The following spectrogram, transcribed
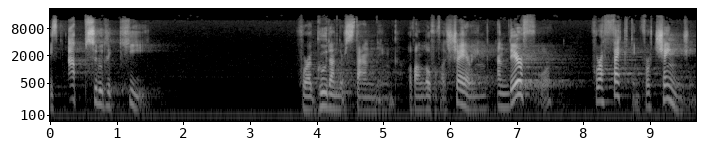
is absolutely key for a good understanding of unlawful sharing and therefore for affecting, for changing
